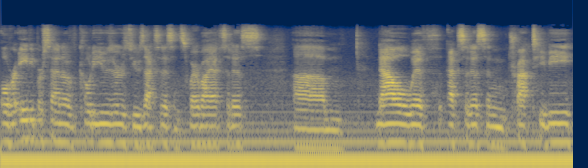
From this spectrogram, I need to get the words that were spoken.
over 80% of Kodi users use Exodus and swear by Exodus. Um, now with Exodus and Trakt TV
